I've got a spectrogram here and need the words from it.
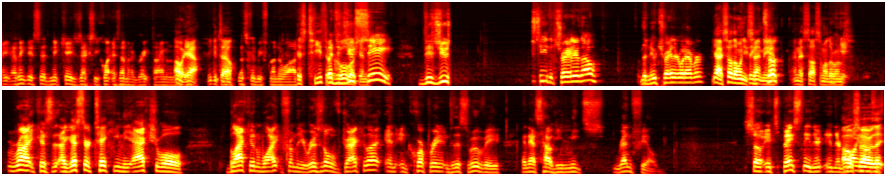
I, I think they said Nick Cage is actually quite is having a great time. In the Oh yeah, you can tell. that's gonna be fun to watch. His teeth are but cool did you looking. see? Did you see the trailer though? The new trailer, whatever. Yeah, I saw the one you They sent me, took- and I saw some other ones. Right, because I guess they're taking the actual black and white from the original of Dracula and incorporating it into this movie, and that's how he meets Renfield. So it's basically they're they're Oh, going so they-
